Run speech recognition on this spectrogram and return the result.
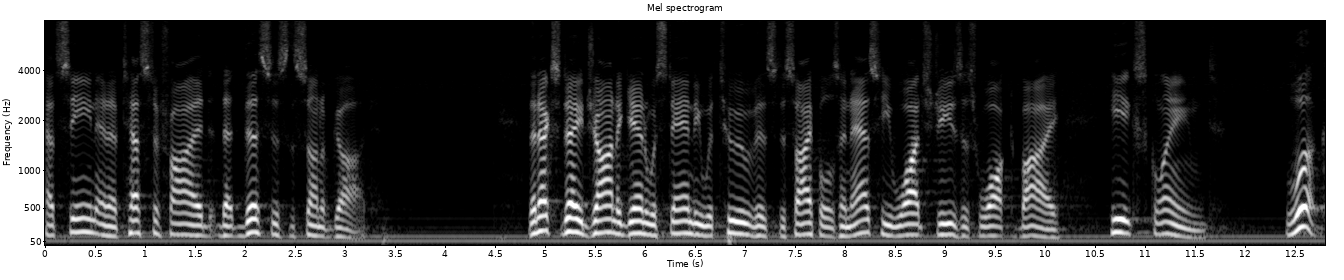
have seen and have testified that this is the Son of God. The next day, John again was standing with two of his disciples, and as he watched Jesus walk by, he exclaimed, Look,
